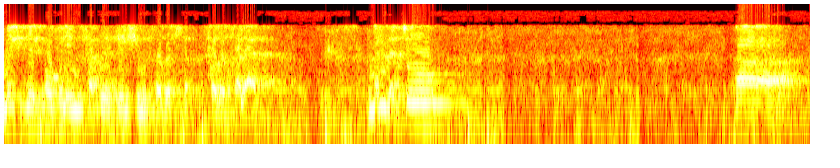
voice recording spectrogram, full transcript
make this opening supplication for the for the salat. Number two, uh,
